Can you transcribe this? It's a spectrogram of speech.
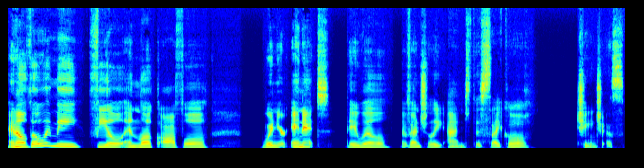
And although it may feel and look awful when you're in it, they will eventually end. The cycle changes.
